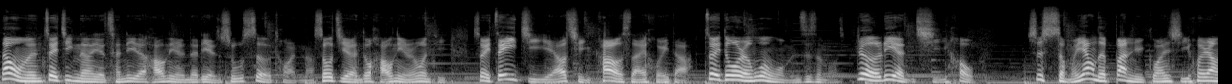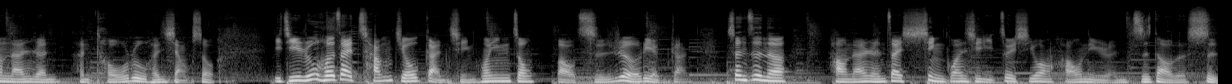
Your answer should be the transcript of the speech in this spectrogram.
那我们最近呢，也成立了好女人的脸书社团呢，收集了很多好女人问题，所以这一集也要请 Carlos 来回答。最多人问我们是什么？热恋期后是什么样的伴侣关系会让男人很投入、很享受？以及如何在长久感情婚姻中保持热恋感，甚至呢，好男人在性关系里最希望好女人知道的事，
